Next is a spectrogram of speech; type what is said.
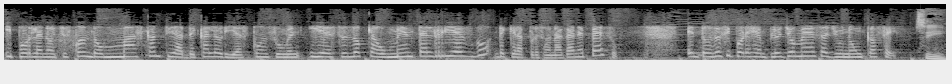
y por la noche es cuando más cantidad de calorías consumen, y esto es lo que aumenta el riesgo de que la persona gane peso. Entonces, si por ejemplo yo me desayuno un café, Sí.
